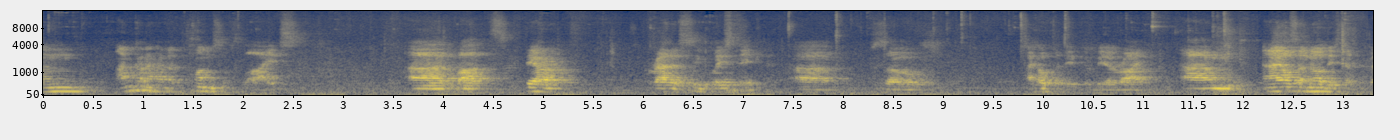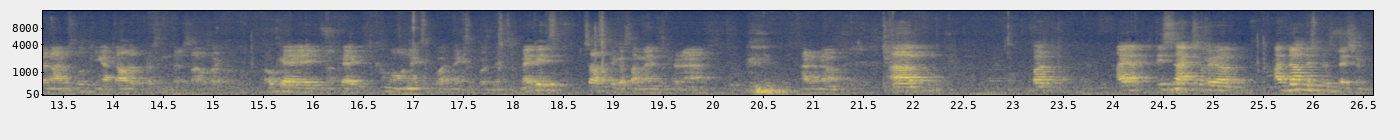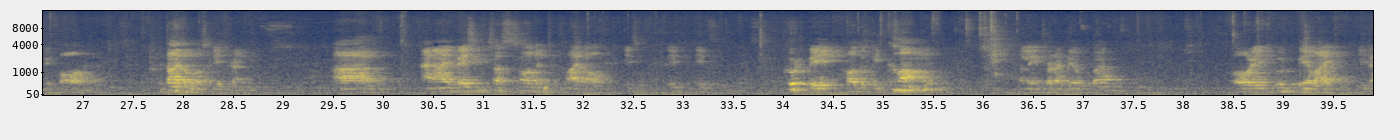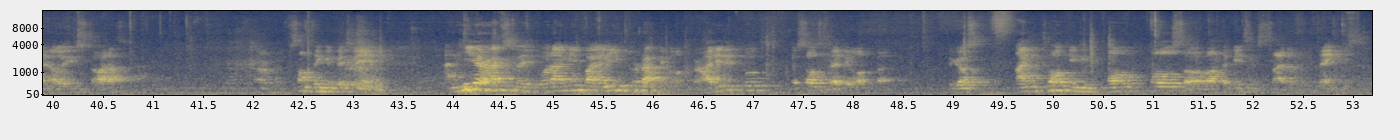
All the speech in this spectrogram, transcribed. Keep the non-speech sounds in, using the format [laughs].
Um, I'm gonna have a tons of slides, uh, but they are rather simplistic, uh, so I hope that it will be alright. Um, and I also noticed that when I was looking at other presenters, I was like, okay, okay, come on, next point, next point, next point. Maybe it's just because I'm an entrepreneur. [laughs] I don't know. Uh, but I, this is actually a, I've done this presentation before. The title was different. Um, and I basically just saw the title. It, it, it could be how to become a lean product developer, or it could be like even a lean startup, or something in between. And here actually, what I mean by a lean product developer, I didn't put a software developer, because I'm talking also about the business side of things.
